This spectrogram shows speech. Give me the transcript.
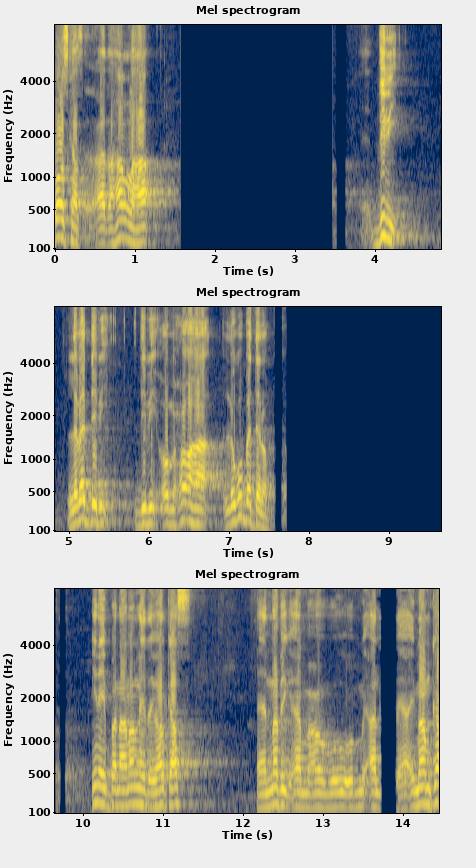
booskaas aad ahaan lahaa dibi laba debi dibi oo muxuu ahaa lagu bedelo inay banaanaan lahayd ayu halkaas nabiga imaamka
